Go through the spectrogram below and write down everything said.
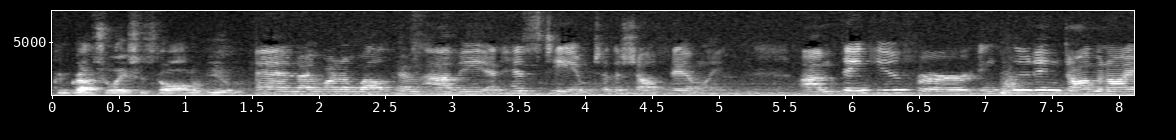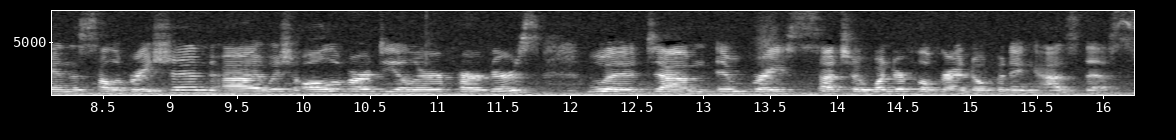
congratulations to all of you. and I want to welcome Avi and his team to the Shell family. Um, thank you for including Dom and I in this celebration. Uh, I wish all of our dealer partners would um, embrace such a wonderful grand opening as this.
